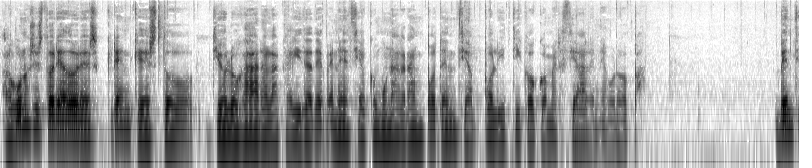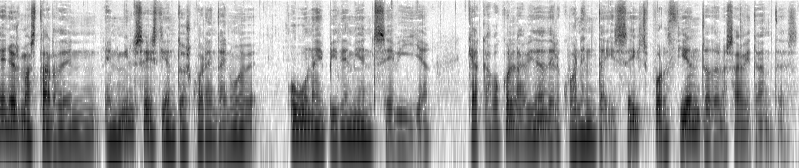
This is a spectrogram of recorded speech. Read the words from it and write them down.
Algunos historiadores creen que esto dio lugar a la caída de Venecia como una gran potencia político-comercial en Europa. Veinte años más tarde, en, 1649, hubo una epidemia en Sevilla que acabó con la vida del 46% de los habitantes.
